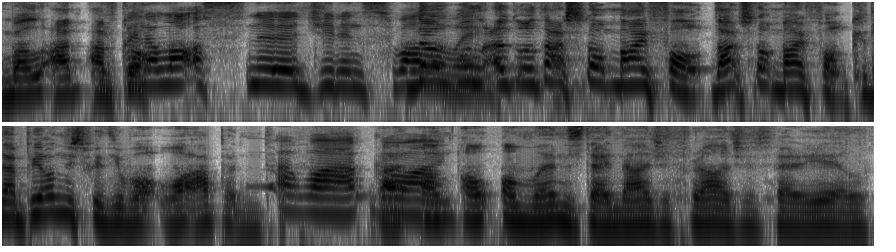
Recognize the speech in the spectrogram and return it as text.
Well, I, There's I've been got. a lot of snurging and no, swallowing. well, uh, well, that's not my fault. That's not my fault. Can I be honest with you? What what happened? Oh, what? Go Uh, on. on, on Wednesday, Nigel Farage was very ill,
